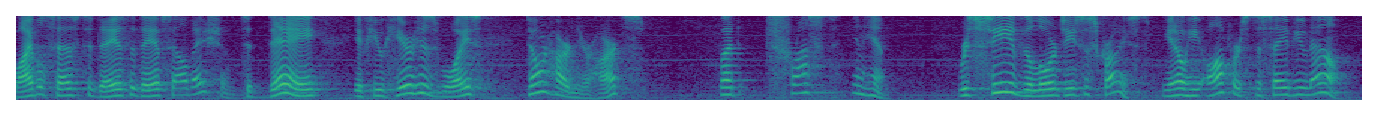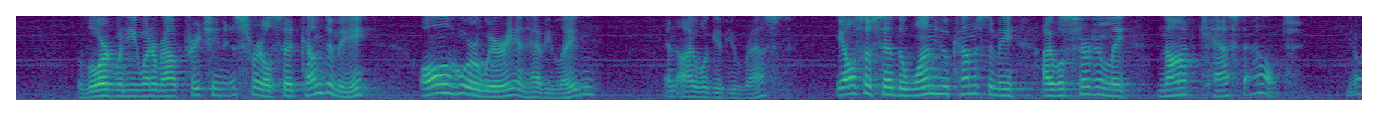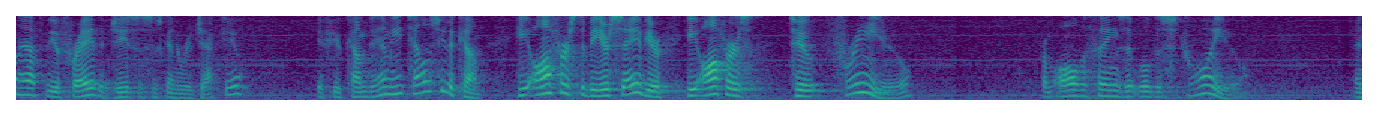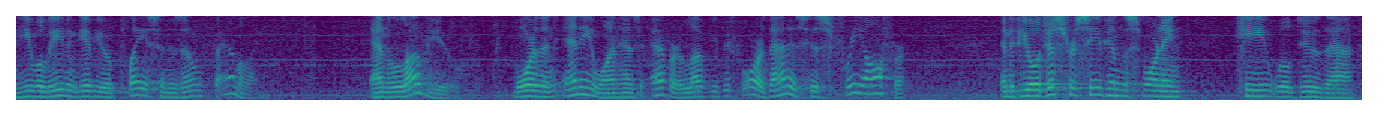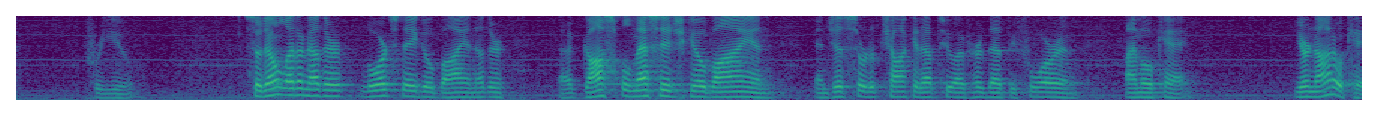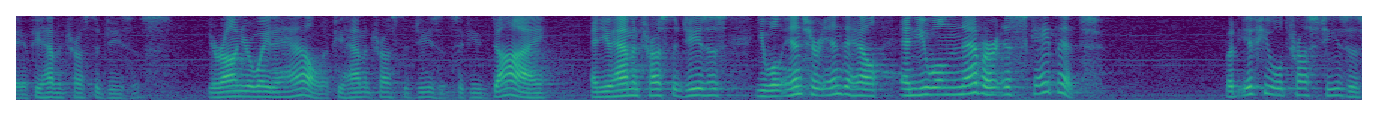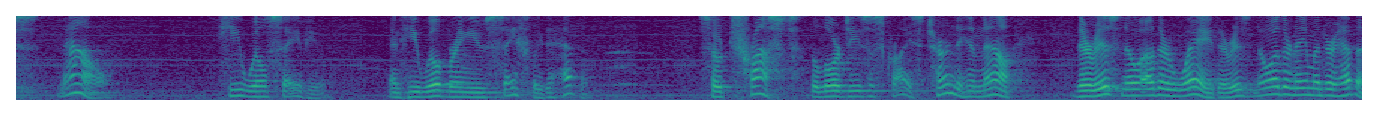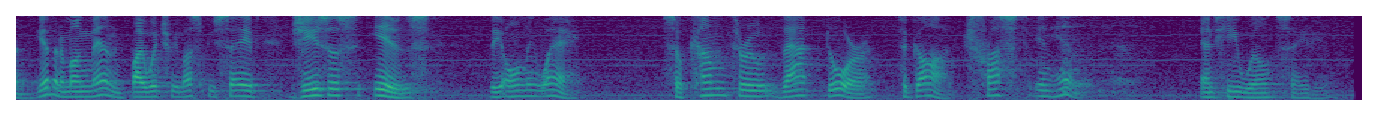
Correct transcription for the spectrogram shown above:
Bible says today is the day of salvation. Today, if you hear his voice, don't harden your hearts, but trust in him. Receive the Lord Jesus Christ. You know, he offers to save you now. The Lord, when he went about preaching in Israel, said, Come to me, all who are weary and heavy laden, and I will give you rest. He also said, The one who comes to me, I will certainly not cast out. You don't have to be afraid that Jesus is going to reject you if you come to him. He tells you to come. He offers to be your Savior, He offers to free you from all the things that will destroy you. And He will even give you a place in His own family and love you more than anyone has ever loved you before. That is His free offer. And if you will just receive Him this morning, He will do that for you. So don't let another Lord's Day go by, another uh, gospel message go by, and, and just sort of chalk it up to, I've heard that before, and I'm okay. You're not okay if you haven't trusted Jesus. You're on your way to hell if you haven't trusted Jesus. If you die and you haven't trusted Jesus, you will enter into hell and you will never escape it. But if you will trust Jesus now, He will save you and He will bring you safely to heaven. So trust the Lord Jesus Christ. Turn to Him now. There is no other way, there is no other name under heaven given among men by which we must be saved. Jesus is the only way. So come through that door to God. Trust in Him, and He will save you.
